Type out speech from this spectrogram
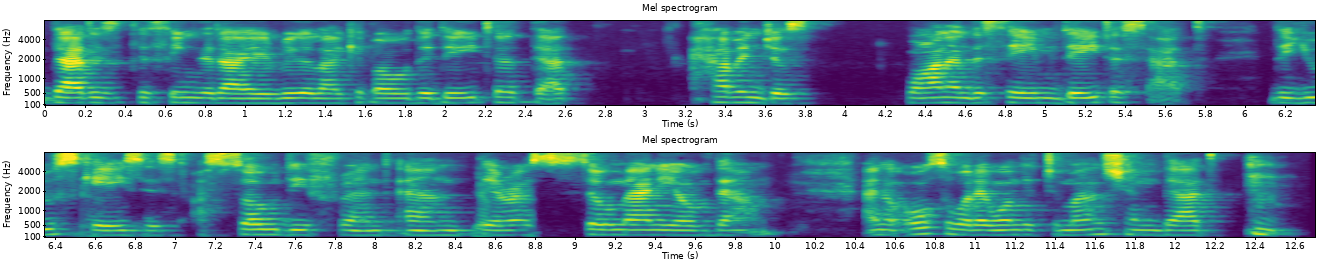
that is the thing that i really like about the data that having just one and the same data set the use yeah. cases are so different and yeah. there are so many of them and also what i wanted to mention that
